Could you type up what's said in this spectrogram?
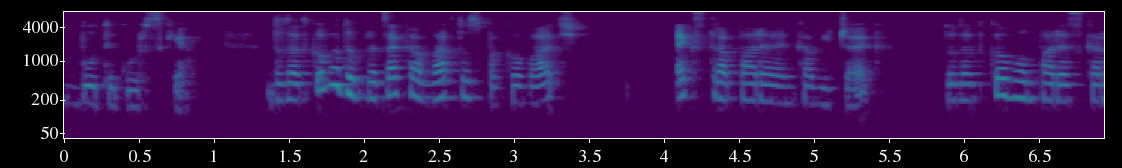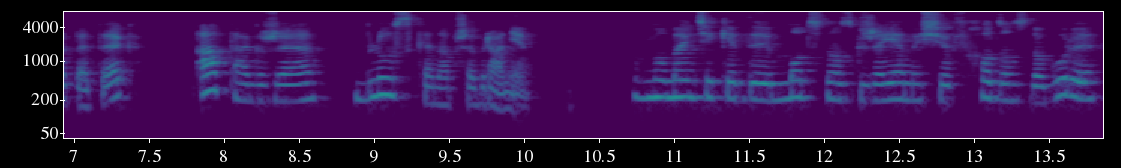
buty górskie. Dodatkowo do plecaka warto spakować ekstra parę rękawiczek, dodatkową parę skarpetek, a także bluzkę na przebranie. W momencie, kiedy mocno zgrzejemy się wchodząc do góry,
